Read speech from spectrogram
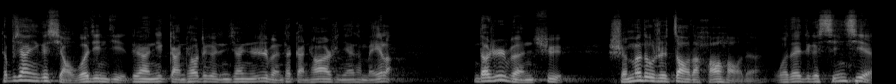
它不像一个小国经济，对吧？你赶超这个，你像日本，它赶超二十年，它没了。你到日本去，什么都是造的好好的。我在这个新泻，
